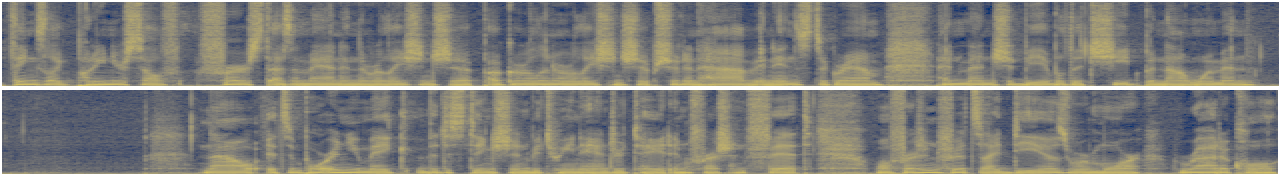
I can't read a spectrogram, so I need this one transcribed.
Things like putting yourself first as a man in the relationship. A girl in a relationship shouldn't have an Instagram, and men should be able to cheat, but not women. Now, it's important you make the distinction between Andrew Tate and Fresh and Fit. While Fresh and Fit's ideas were more radical,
